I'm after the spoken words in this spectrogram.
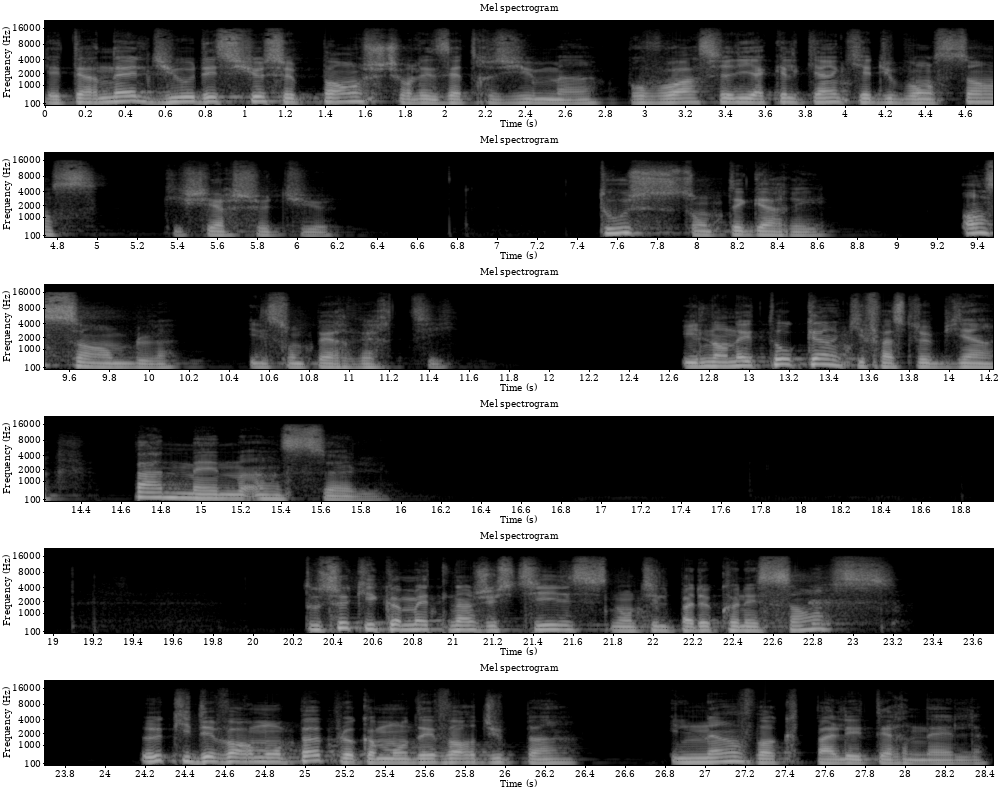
L'Éternel du haut des cieux se penche sur les êtres humains pour voir s'il y a quelqu'un qui ait du bon sens, qui cherche Dieu. Tous sont égarés. Ensemble, ils sont pervertis. Il n'en est aucun qui fasse le bien, pas même un seul. Tous ceux qui commettent l'injustice n'ont-ils pas de connaissance eux qui dévorent mon peuple comme on dévore du pain, ils n'invoquent pas l'Éternel.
